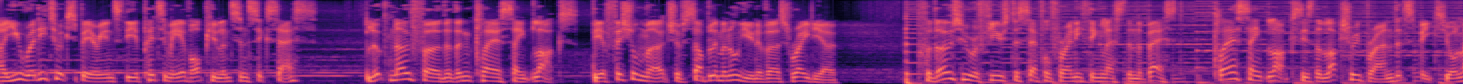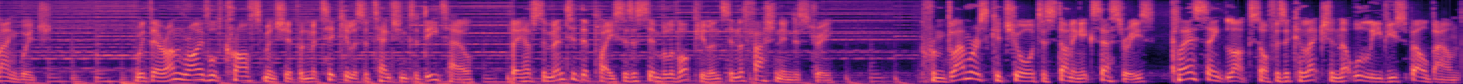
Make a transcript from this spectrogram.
Are you ready to experience the epitome of opulence and success? Look no further than Claire St. Lux, the official merch of Subliminal Universe Radio. For those who refuse to settle for anything less than the best, Claire St. Lux is the luxury brand that speaks your language. With their unrivaled craftsmanship and meticulous attention to detail, they have cemented their place as a symbol of opulence in the fashion industry. From glamorous couture to stunning accessories, Claire St. Lux offers a collection that will leave you spellbound.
